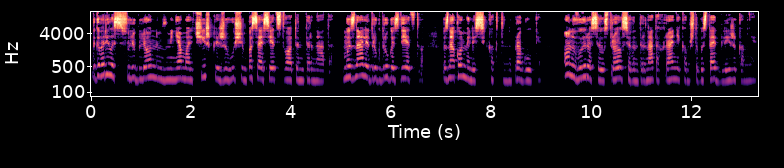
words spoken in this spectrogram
договорилась с влюбленным в меня мальчишкой, живущим по соседству от интерната. Мы знали друг друга с детства, познакомились как-то на прогулке. Он вырос и устроился в интернат охранником, чтобы стать ближе ко мне.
